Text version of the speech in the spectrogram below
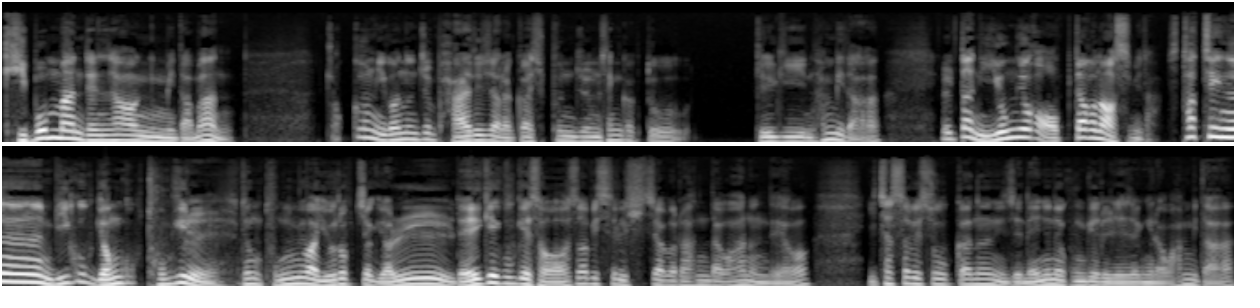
기본만 된 상황입니다만 조금 이거는 좀 봐야 되지 않을까 싶은 좀 생각도 들긴 합니다. 일단 이용료가 없다고 나왔습니다. 스타팅은 미국, 영국, 독일 등 북미와 유럽 지역 14개국에서 서비스를 시작을 한다고 하는데요. 2차 서비스 국가는 이제 내년에 공개될 예정이라고 합니다.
